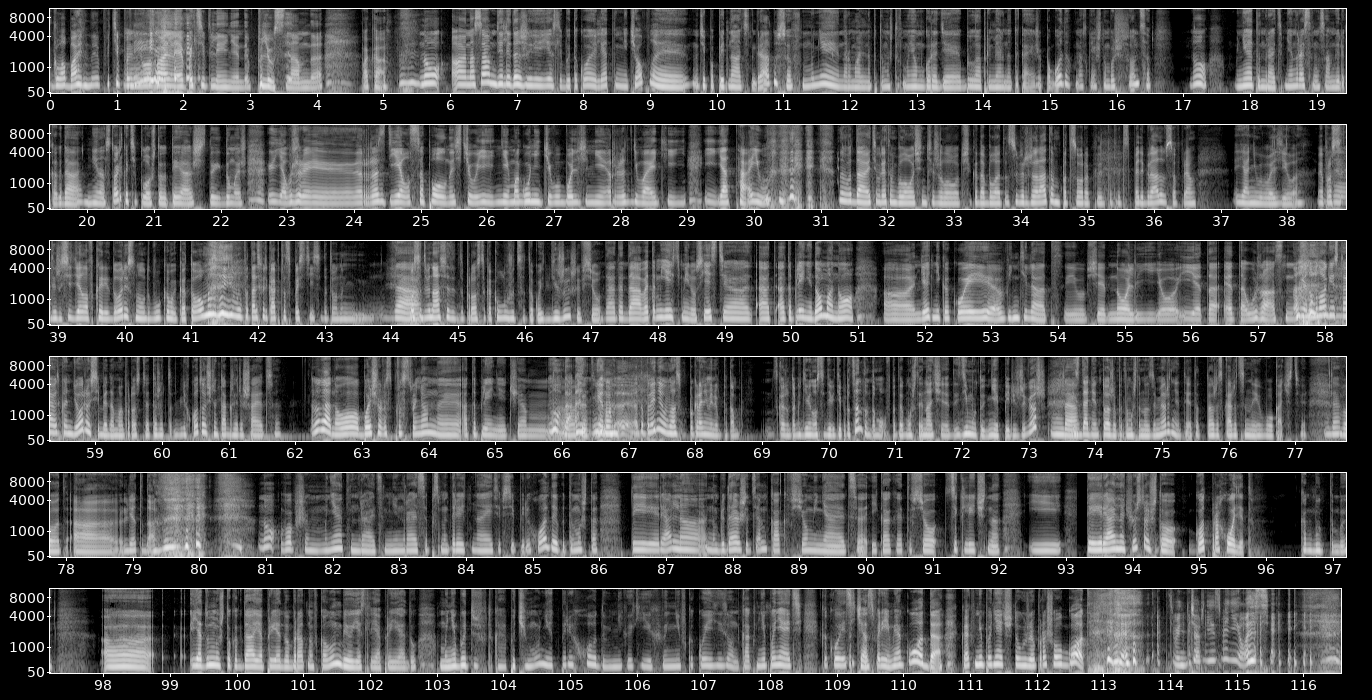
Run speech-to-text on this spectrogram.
глобальное потепление. Глобальное потепление, да, плюс нам, да. Пока. Ну, а на самом деле, даже если бы такое лето не теплое, ну, типа 15 градусов, мне нормально, потому что в моем городе была примерно такая же погода. У нас, конечно, больше солнца, но мне это нравится. Мне нравится, на самом деле, когда не настолько тепло, что ты аж ты думаешь, я уже разделся полностью и не могу ничего больше не раздевать, и, и я таю. Ну вот да, этим летом было очень тяжело вообще, когда была эта супер жара там под 40, по 35 градусов, прям я не вывозила. Я просто да. даже сидела в коридоре с ноутбуком и котом, и мы пытались хоть как-то спастись от этого. Ну, да. После 12 ты просто как лужица такой лежишь, и все. Да-да-да, в этом есть минус. Есть э, от, отопление дома, но э, нет никакой вентиляции, вообще ноль ее, и это, это ужасно. Не, ну многие ставят кондеры себе домой просто, это же легко точно так же решается. Ну да, но больше распространенное отопление, чем... Ну да, вот нет, э, отопление у нас, по крайней мере, там, скажем так, в 99% домов, потому что иначе зиму ты не переживешь, да. и здание тоже, потому что оно замерзнет, и это тоже скажется на его качестве. Да. Вот. А лето, да. Ну, в общем, мне это нравится. Мне нравится посмотреть на эти все переходы, потому что ты реально наблюдаешь за тем, как все меняется и как это все циклично. И ты реально чувствуешь, что год проходит, как будто бы. А, я думаю, что когда я приеду обратно в Колумбию, если я приеду, мне будет такая, почему нет переходов никаких, ни в какой сезон? Как мне понять, какое сейчас время года? Как мне понять, что уже прошел год? Тебе ничего не изменилось.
